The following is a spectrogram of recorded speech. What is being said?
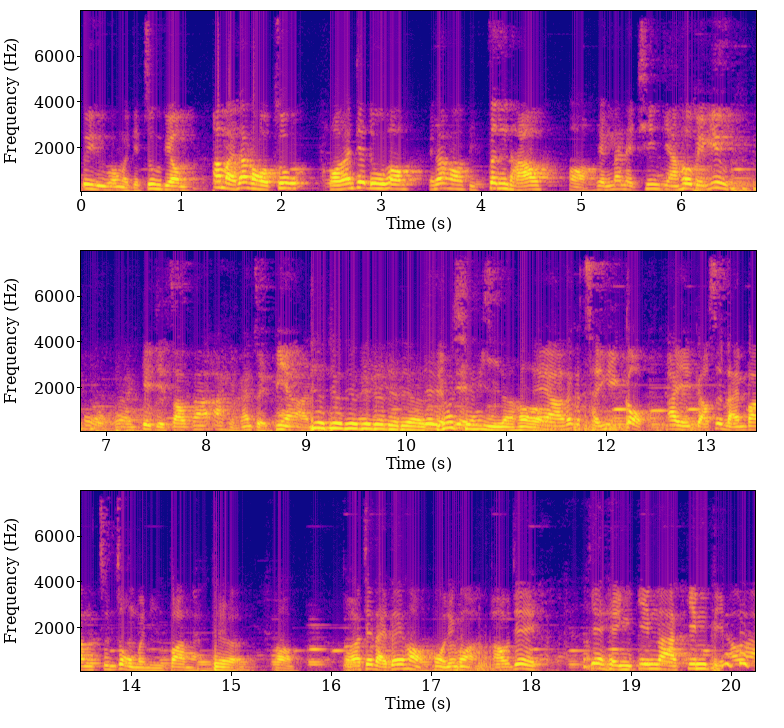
对女方的一个注重，啊，嘛当好处，互咱这女方会当吼伫枕头哦，像咱的亲情好朋友哦，过一早餐啊，像咱做饼啊，对对对对对对对，这个心意了吼。哎呀，那个诚意够，啊也表示男方尊重我们女方啊。对了，哦，我这内底吼，我你看，哦这。这现金啦、啊、金条啦、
